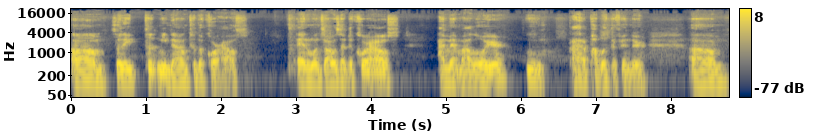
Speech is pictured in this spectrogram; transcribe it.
Um, so they took me down to the courthouse. And once I was at the courthouse, I met my lawyer, who I had a public defender. Um,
